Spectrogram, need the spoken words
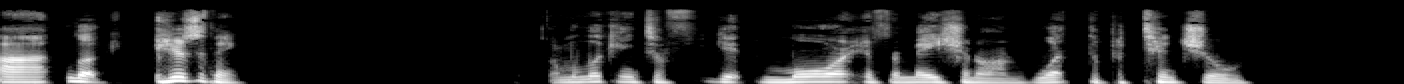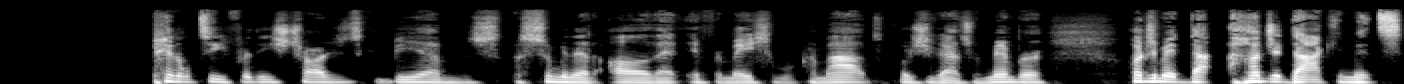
Uh, look, here's the thing. I'm looking to get more information on what the potential penalty for these charges could be. I'm assuming that all of that information will come out. Of course, you guys remember 100, 100 documents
